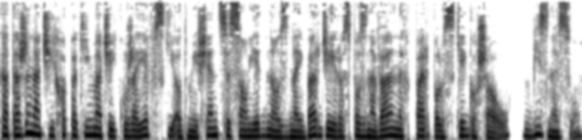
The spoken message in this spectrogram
Katarzyna Cichopek i Maciej Kurzajewski od miesięcy są jedną z najbardziej rozpoznawalnych par polskiego show, biznesu.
